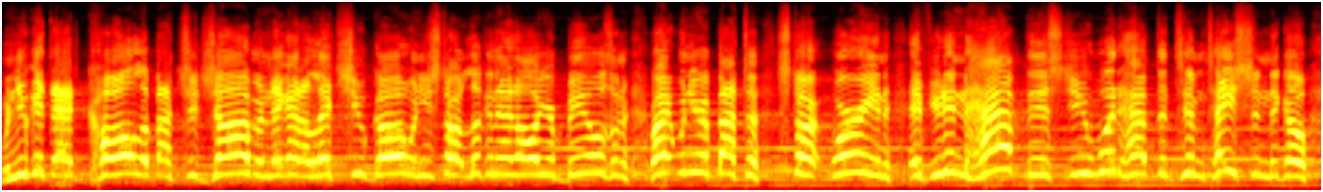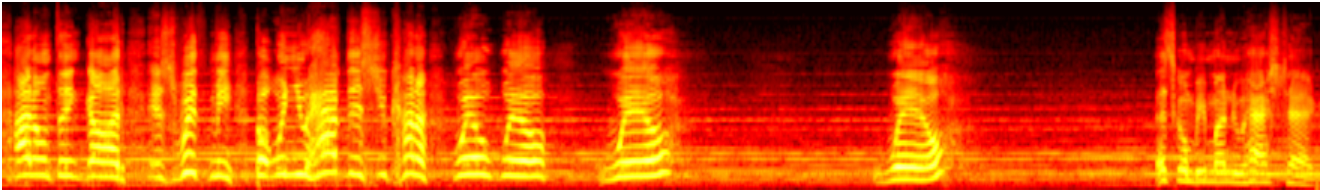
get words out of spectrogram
When you get that call about your job and they got to let you go and you start looking at all your bills, and right when you're about to start worrying, if you didn't have this, you would have the temptation to go, I don't think God is with me. But when you have this, you kind of, well, well, well, well, that's going to be my new hashtag.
